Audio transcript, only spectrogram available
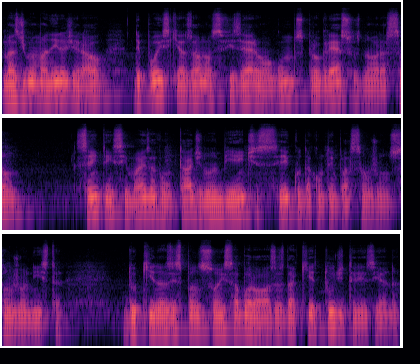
mas de uma maneira geral, depois que as almas fizeram alguns progressos na oração, sentem-se mais à vontade no ambiente seco da contemplação são joanista do que nas expansões saborosas da quietude teresiana.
